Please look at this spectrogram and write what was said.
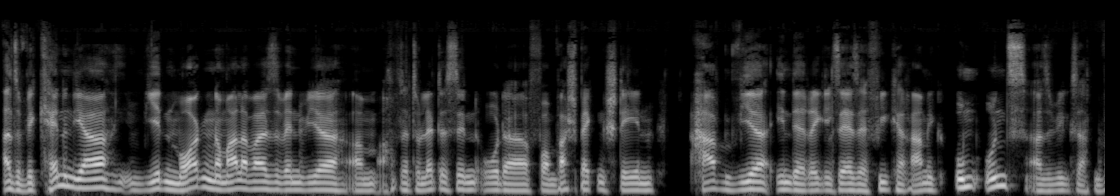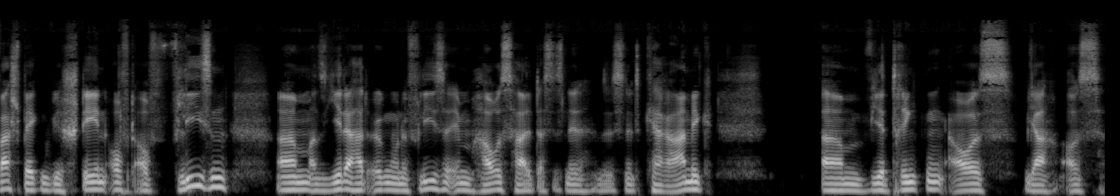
Also wir kennen ja jeden Morgen normalerweise, wenn wir ähm, auf der Toilette sind oder vorm Waschbecken stehen, haben wir in der Regel sehr, sehr viel Keramik um uns. Also wie gesagt, ein Waschbecken. Wir stehen oft auf Fliesen. Ähm, also jeder hat irgendwo eine Fliese im Haushalt. Das ist eine, das ist eine Keramik. Ähm, wir trinken aus, ja, aus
